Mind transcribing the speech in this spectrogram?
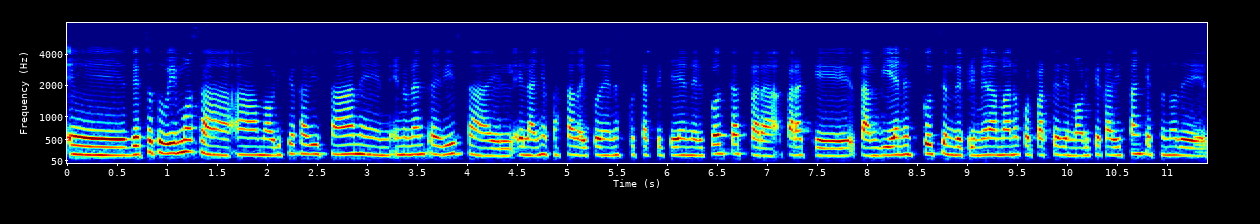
Eh, de hecho, tuvimos a, Mauricio Cavistán en, una entrevista el, año pasado, y pueden escuchar si quieren el podcast para, para, que también escuchen de primera mano por parte de Mauricio Cavistán, que es uno de,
